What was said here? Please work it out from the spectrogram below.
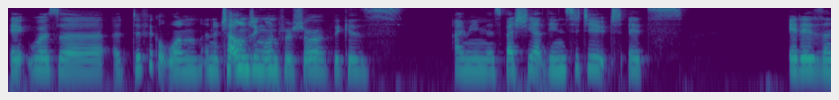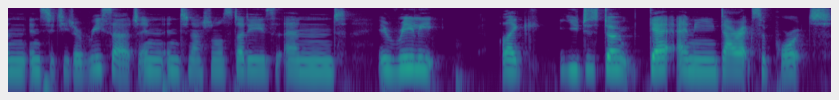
it was a, a difficult one and a challenging one for sure because, I mean, especially at the institute, it's it is an institute of research in international studies, and it really like you just don't get any direct support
